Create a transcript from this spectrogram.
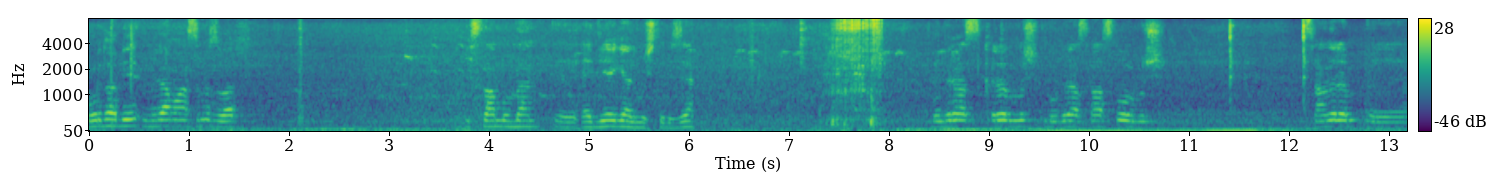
burada bir mülamansımız var. İstanbul'dan e, hediye gelmişti bize. Bu biraz kırılmış, bu biraz hasta olmuş. Sanırım e,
